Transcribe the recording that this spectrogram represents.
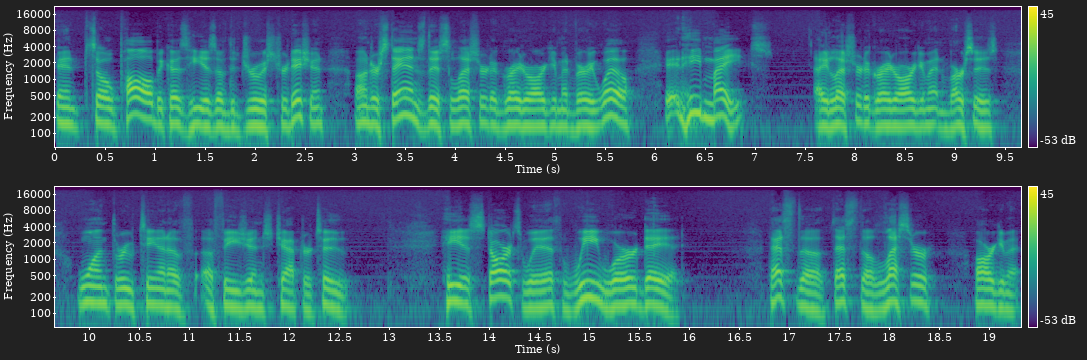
And so Paul, because he is of the Jewish tradition, understands this lesser to greater argument very well, and he makes a lesser to greater argument in verses 1 through 10 of Ephesians chapter 2. He starts with, We were dead. That's the, that's the lesser argument.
